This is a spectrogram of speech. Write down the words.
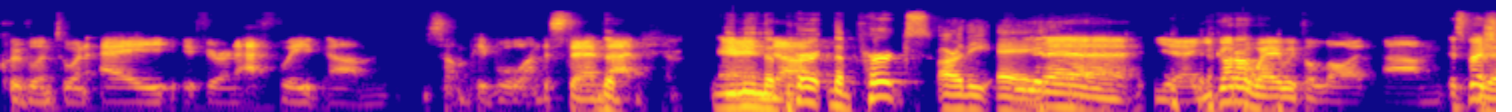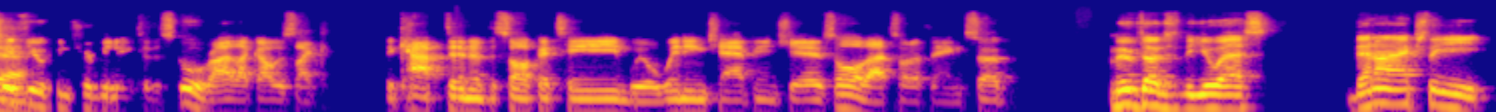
equivalent to an A if you're an athlete. Um, some people will understand the, that. You and, mean the per- uh, the perks are the A? Yeah, yeah. You got away with a lot, um, especially yeah. if you were contributing to the school, right? Like I was like the captain of the soccer team. We were winning championships, all that sort of thing. So moved over to the US. Then I actually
